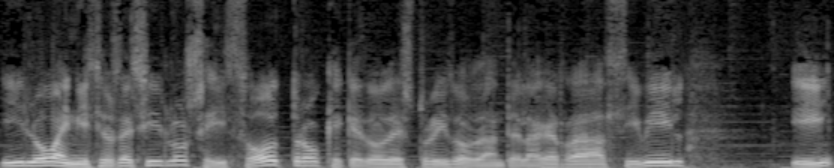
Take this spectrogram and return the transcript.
y luego a inicios de siglo se hizo otro que quedó destruido durante la guerra civil y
